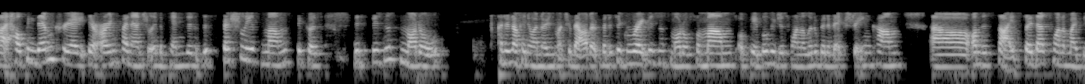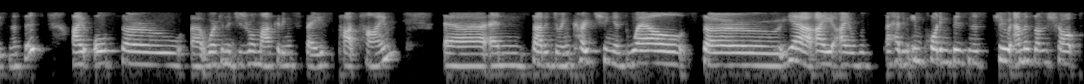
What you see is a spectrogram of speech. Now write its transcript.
uh, helping them create their own financial independence, especially as mums, because this business model I don't know if anyone knows much about it, but it's a great business model for mums or people who just want a little bit of extra income uh, on the side. So that's one of my businesses. I also uh, work in the digital marketing space part-time uh, and started doing coaching as well. So yeah, I, I was I had an importing business too, Amazon shops.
